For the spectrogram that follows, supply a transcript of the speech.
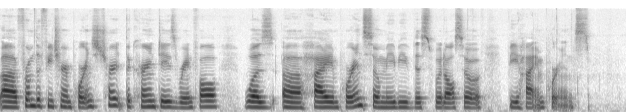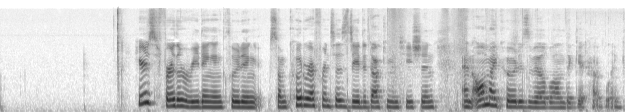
uh, from the feature importance chart, the current day's rainfall was uh, high importance, so maybe this would also be high importance. Here's further reading, including some code references, data documentation, and all my code is available on the GitHub link.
